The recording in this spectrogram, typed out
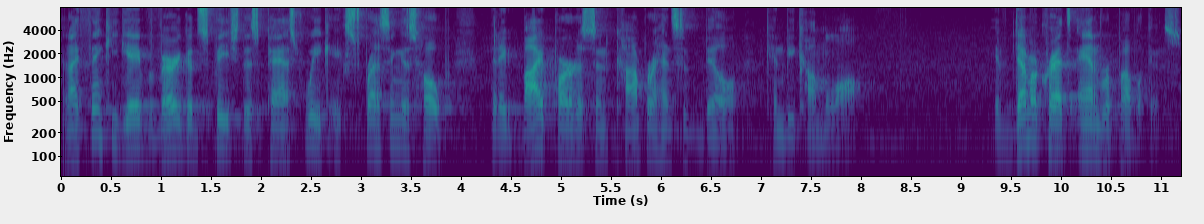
And I think he gave a very good speech this past week expressing his hope that a bipartisan comprehensive bill can become law. If Democrats and Republicans,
